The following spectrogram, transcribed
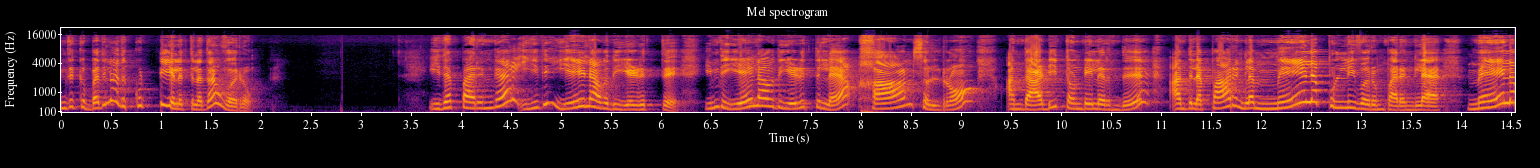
இதுக்கு பதில் அது குட்டி எழுத்தில் தான் வரும். இதை பாருங்க இது ஏழாவது எழுத்து. இந்த ஏழாவது எழுத்தில் ஹான்னு சொல்கிறோம் அந்த அடி தொண்டையிலேருந்து அதில் பாருங்களேன் மேலே புள்ளி வரும் பாருங்களேன். மேலே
